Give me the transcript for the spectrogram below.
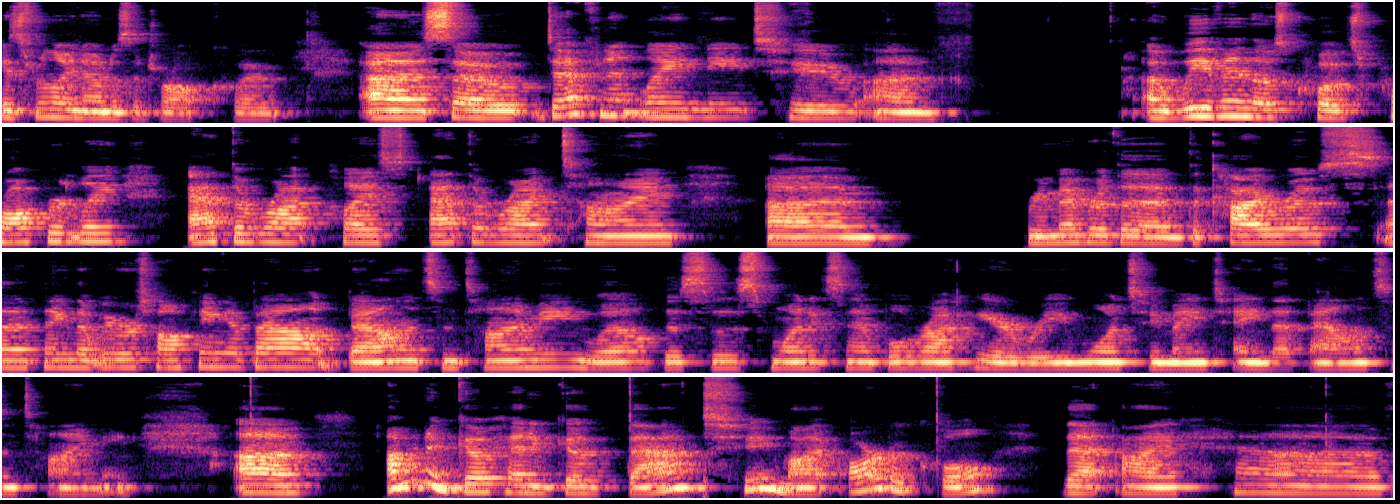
it's really known as a drop quote. Uh, so definitely need to um, uh, weave in those quotes properly at the right place at the right time. Um, remember the the Kairos uh, thing that we were talking about, balance and timing. Well, this is one example right here where you want to maintain that balance and timing. Um, I'm going to go ahead and go back to my article that I have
